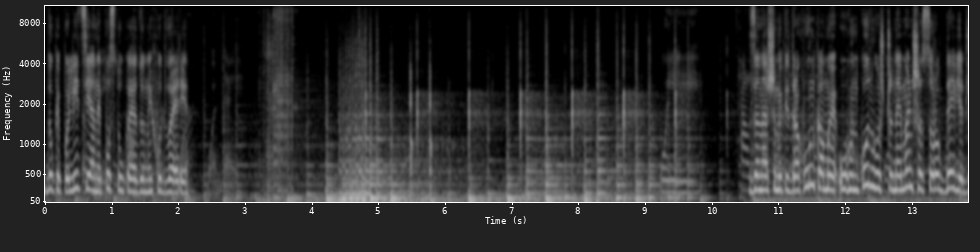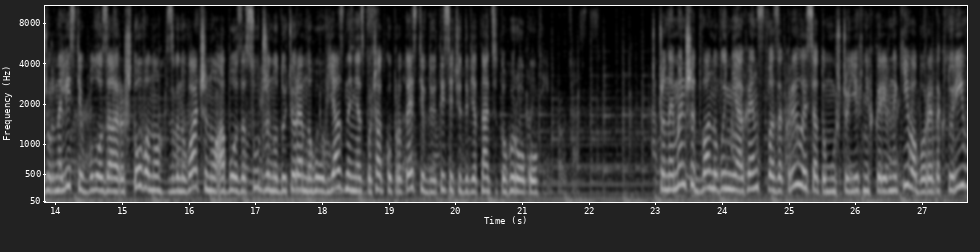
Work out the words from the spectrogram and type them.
доки поліція не постукає до них у двері. За нашими підрахунками, у Гонконгу щонайменше 49 журналістів було заарештовано, звинувачено або засуджено до тюремного ув'язнення з початку протестів 2019 року. Щонайменше два новинні агентства закрилися, тому що їхніх керівників або редакторів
